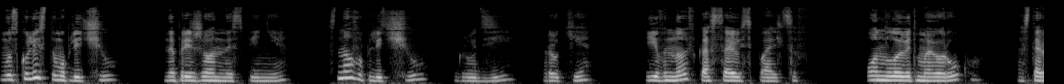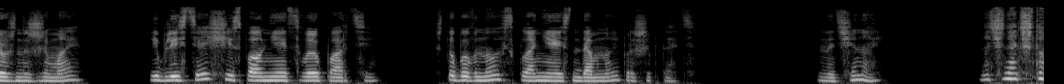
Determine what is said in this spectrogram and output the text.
мускулистому плечу, напряженной спине, снова плечу, груди, руке и вновь касаюсь пальцев. Он ловит мою руку, осторожно сжимает, и блестяще исполняет свою партию, чтобы вновь, склоняясь надо мной, прошептать. «Начинай». «Начинать что?»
